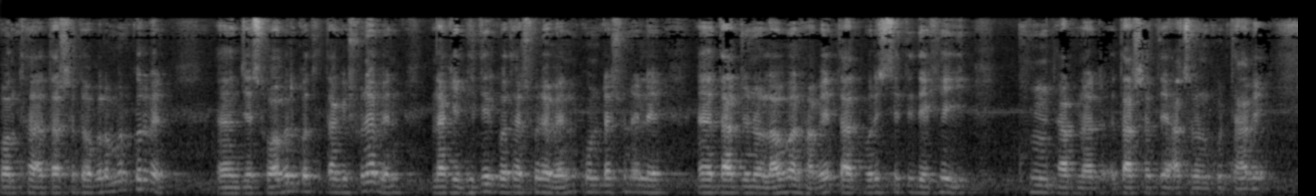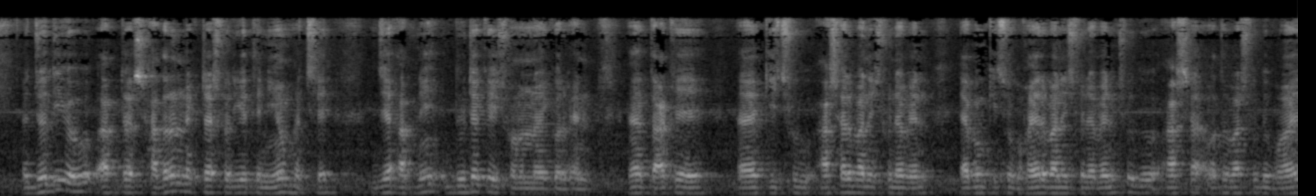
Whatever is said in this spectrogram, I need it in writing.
পন্থা তার সাথে অবলম্বন করবেন? যে সবের কথা তাকে শোনাবেন, নাকি ভীতির কথা শুনাবেন, কোনটা শুনেলে তার জন্য লাভবান হবে, তার পরিস্থিতি দেখেই আপনার, তার সাথে আচরণ করতে হবে। যদিও আপনার সাধারণ একটা শরীয়তে নিয়ম হচ্ছে যে আপনি দুটাকেই সমন্বয় করবেন। তাকে কিছু আশার বাণী শুনাবেন এবং কিছু ভয়ের বাণী শুনাবেন। শুধু আশা অথবা শুধু ভয়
